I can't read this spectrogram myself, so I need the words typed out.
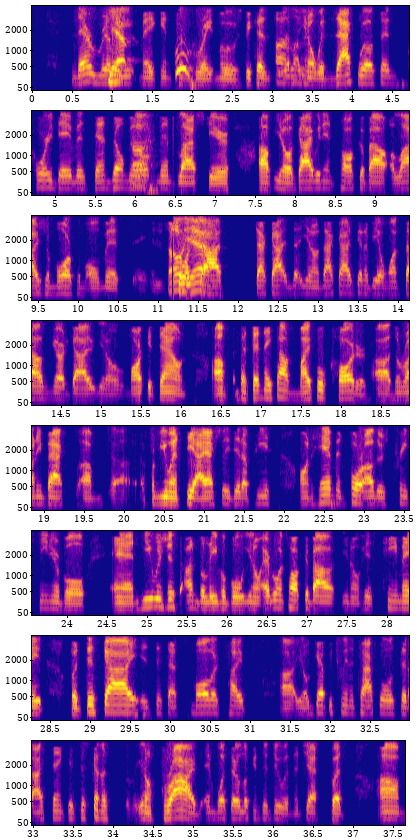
They're really Yep. making some Whew. great moves because love you know it. with Zach Wilson, Corey Davis, Denzel. Mims last year, um, you know, a guy we didn't talk about, Elijah Moore from Ole Miss, Oh, short yeah. shot. That guy, you know, that guy's going to be a 1,000 yard guy. You know, mark it down. Um, but then they found Michael Carter, uh, the running back um, uh, from UNC. I actually did a piece on him and four others pre-Senior Bowl, and he was just unbelievable. You know, everyone talked about you know his teammate, but this guy is just that smaller type. Uh, you know, get between the tackles that I think is just going to, you know, thrive in what they're looking to do in the Jets. But um,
